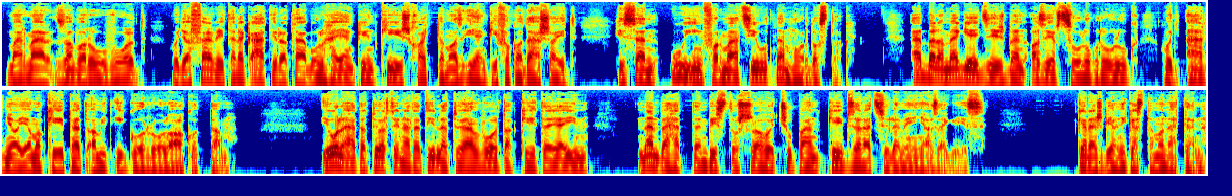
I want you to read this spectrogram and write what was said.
már-már zavaró volt, hogy a felvételek átiratából helyenként ki is hagytam az ilyen kifakadásait, hiszen új információt nem hordoztak. Ebben a megjegyzésben azért szólok róluk, hogy árnyaljam a képet, amit Igorról alkottam. Jó lehet a történetet illetően voltak kételjeim, nem vehettem biztosra, hogy csupán képzelet szüleménye az egész. Keresgélni kezdtem a neten.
